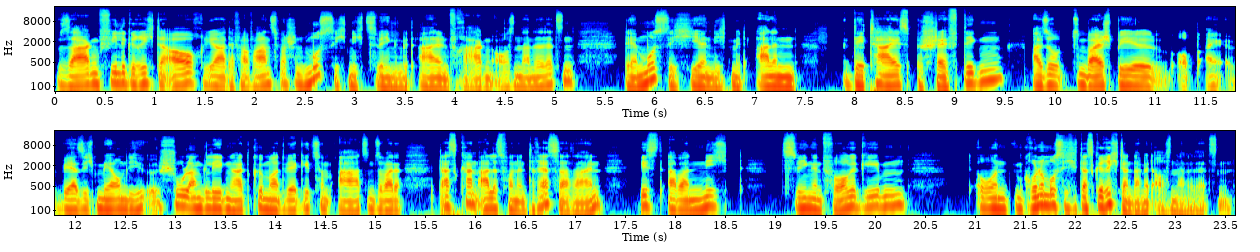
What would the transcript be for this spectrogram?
sagen viele Gerichte auch, ja, der Verfahrensbeistand muss sich nicht zwingend mit allen Fragen auseinandersetzen, der muss sich hier nicht mit allen Details beschäftigen, also zum Beispiel, ob wer sich mehr um die Schulangelegenheit kümmert, wer geht zum Arzt und so weiter. Das kann alles von Interesse sein, ist aber nicht zwingend vorgegeben. Und im Grunde muss sich das Gericht dann damit auseinandersetzen.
